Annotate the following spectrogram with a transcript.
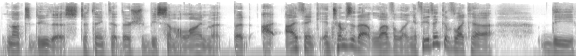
not to do this to think that there should be some alignment. But I, I think in terms of that leveling, if you think of like a the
